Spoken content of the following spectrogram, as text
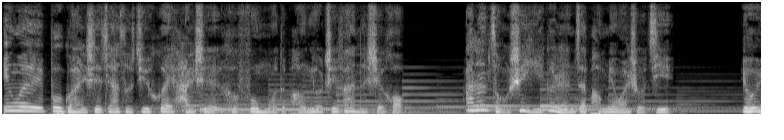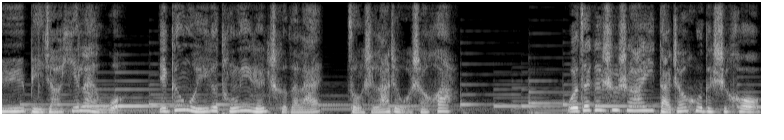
因为不管是家族聚会，还是和父母的朋友吃饭的时候，阿南总是一个人在旁边玩手机。由于比较依赖我，也跟我一个同龄人处得来，总是拉着我说话。我在跟叔叔阿姨打招呼的时候，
